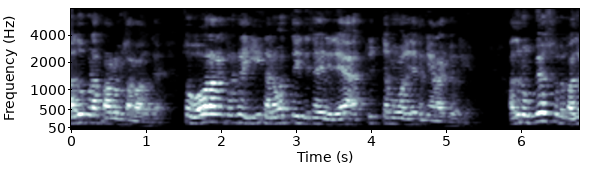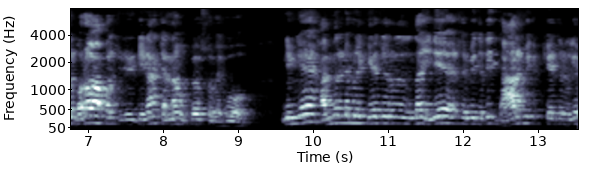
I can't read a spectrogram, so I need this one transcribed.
ಅದು ಕೂಡ ಪ್ರಾಬ್ಲಮ್ ಸಾಲ್ವ್ ಆಗುತ್ತೆ. ಸೊ ಓವರ್ ಆಲ್ ತಗೊಂಡ್ರೆ ಈ ನಲವತ್ತೈದು ದಿವಸ ಏನಿದೆ, ಅತ್ಯುತ್ತಮವಾಗಿದೆ ಕನ್ಯಾ ರಾಶಿಯವರಿಗೆ ಅದನ್ನು ಉಪಯೋಗಿಸ್ಕೋಬೇಕು. ಅಂದ್ರೆ ಬರೋ ಆಪರ್ಚುನಿಟಿನ ಚೆನ್ನಾಗಿ ಉಪಯೋಗಿಸ್ಕೋಬೇಕು. ನಿಮಗೆ ಹನ್ನೆರಡನೇ ಮನೆ ಕೇತು ಇರೋದ್ರಿಂದ ಇದೇ ಸಮಯದಲ್ಲಿ ಧಾರ್ಮಿಕ ಕ್ಷೇತ್ರಗಳಿಗೆ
